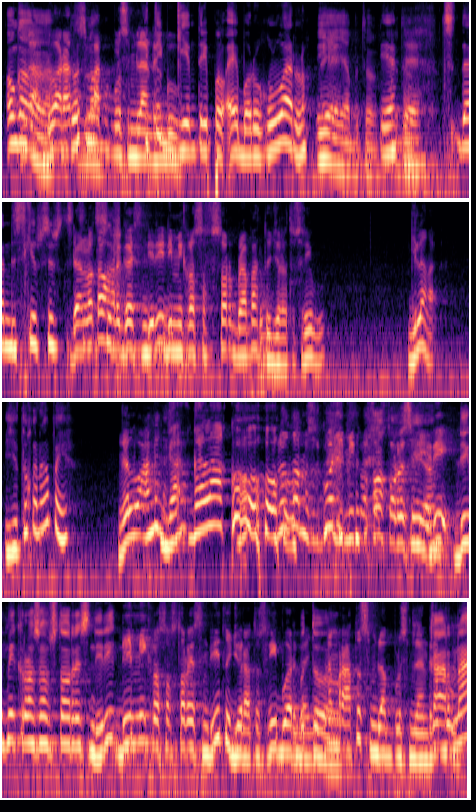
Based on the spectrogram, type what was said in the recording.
Oh enggak enggak. enggak. 249 Itu ribu. game triple A baru keluar loh. Iya iya betul. Iya. betul. Dan di skip skip. Dan lo tau harga sendiri di Microsoft Store berapa? 700 ribu. Gila nggak? Itu kenapa ya? Nggak lo aneh Nggak, nggak laku. Lo nggak maksud gue di Microsoft Store sendiri. Di Microsoft Store sendiri Di Microsoft Store sendiri 700 ribu harganya. Betul. 699 ribu. karena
